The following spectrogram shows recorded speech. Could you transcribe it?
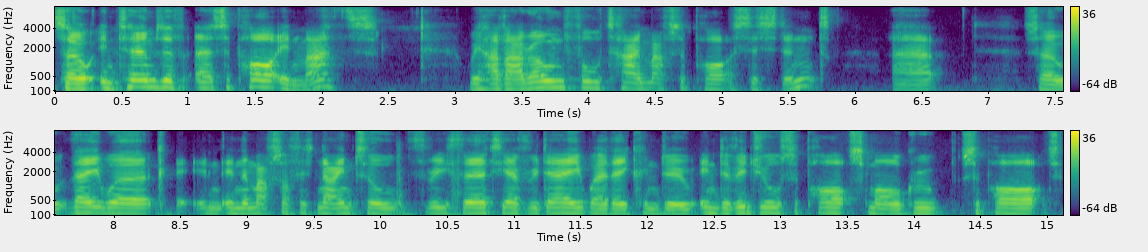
So in terms of uh, support in maths, we have our own full-time math support assistant. Uh, so they work in, in the maths office 9 till 3.30 every day where they can do individual support, small group support.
